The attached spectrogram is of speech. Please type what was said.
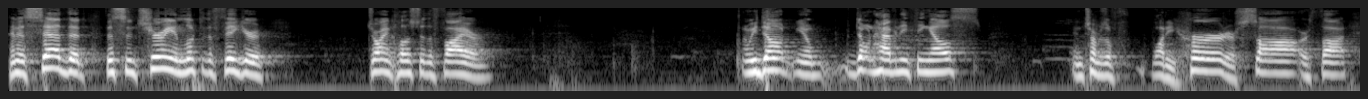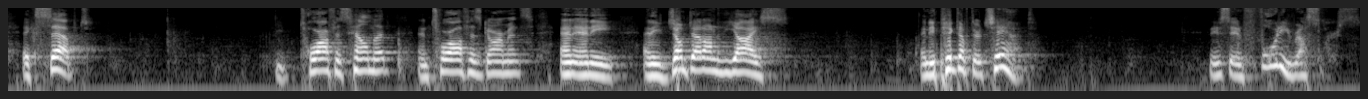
And it's said that the centurion looked at the figure drawing close to the fire. And we don't, you know, don't have anything else in terms of what he heard or saw or thought, except he tore off his helmet and tore off his garments, and, and, he, and he jumped out onto the ice and he picked up their chant. And he's saying, 40 wrestlers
